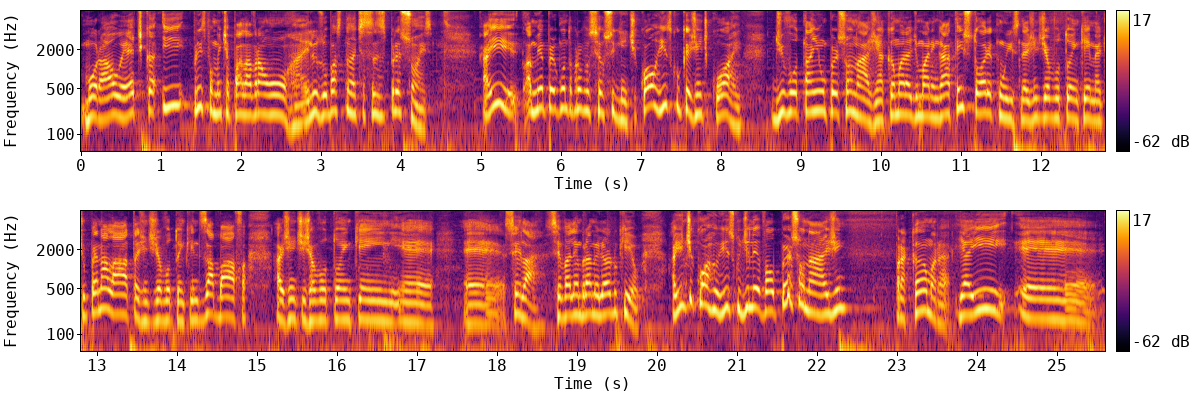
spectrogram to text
Moral, ética e principalmente a palavra honra. Ele usou bastante essas expressões. Aí, a minha pergunta para você é o seguinte: qual o risco que a gente corre de votar em um personagem? A Câmara de Maringá tem história com isso, né? A gente já votou em quem mete o pé na lata, a gente já votou em quem desabafa, a gente já votou em quem é, é, sei lá, você vai lembrar melhor do que eu. A gente corre o risco de levar o personagem para a Câmara e aí é,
